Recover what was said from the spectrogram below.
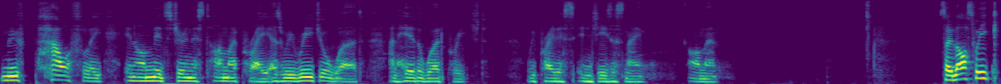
Move powerfully in our midst during this time, I pray, as we read your word and hear the word preached. We pray this in Jesus' name. Amen. So last week,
